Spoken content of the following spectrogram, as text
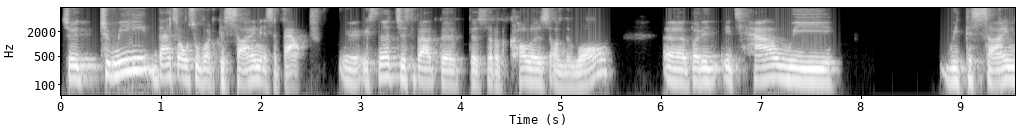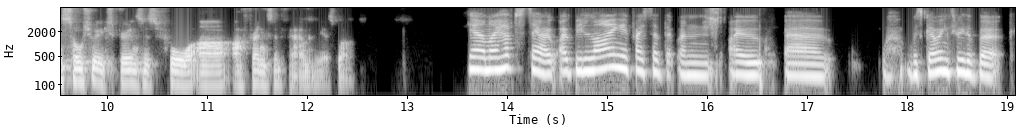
So to me, that's also what design is about. It's not just about the, the sort of colors on the wall, uh, but it, it's how we we design social experiences for our, our friends and family as well. Yeah, and I have to say, I, would be lying if I said that when I uh, was going through the book,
